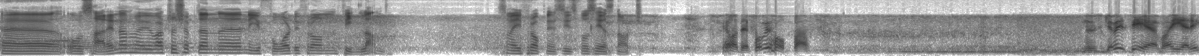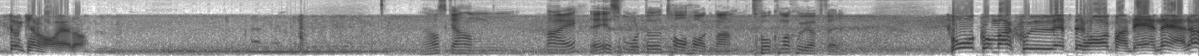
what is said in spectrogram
eh, och Saarinen har ju varit och köpt en eh, ny Ford från Finland. Som vi förhoppningsvis får se snart. Ja, det får vi hoppas. Nu ska vi se vad Eriksson kan ha här då. Ja, ska han... Nej, det är svårt att ta Hagman. 2,7 efter. 2,7 efter Hagman, det är nära.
